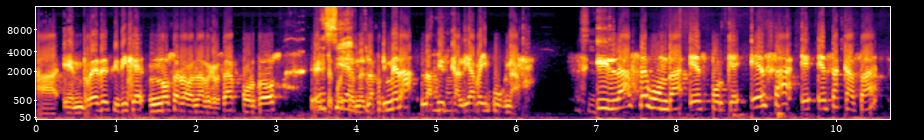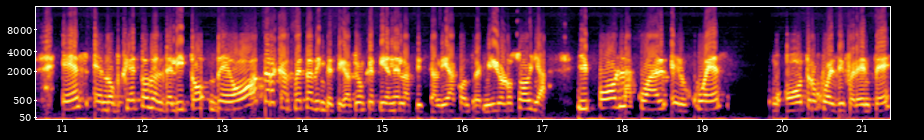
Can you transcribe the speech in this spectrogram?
ah, en redes y dije, no se la van a regresar por dos este, Es cuestiones. La primera, la fiscalía va a impugnar. Y la segunda es porque esa, e- esa casa es el objeto del delito de otra carpeta de investigación que tiene la Fiscalía contra Emilio Lozoya y por la cual el juez otro juez diferente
